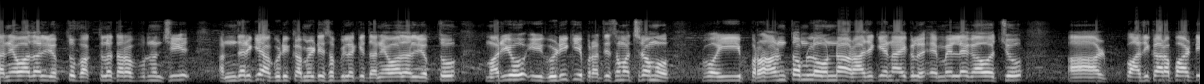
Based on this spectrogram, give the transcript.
ధన్యవాదాలు చెప్తూ భక్తుల తరపు నుంచి అందరికీ ఆ గుడి కమిటీ సభ్యులకి ధన్యవాదాలు చెప్తూ మరియు ఈ గుడికి ప్రతి సంవత్సరము ఈ ప్రాంతంలో ఉన్న రాజకీయ నాయకులు ఎమ్మెల్యే కావచ్చు అధికార పార్టీ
